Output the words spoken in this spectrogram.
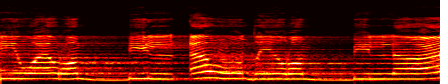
ورب الأرض رب العالمين.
